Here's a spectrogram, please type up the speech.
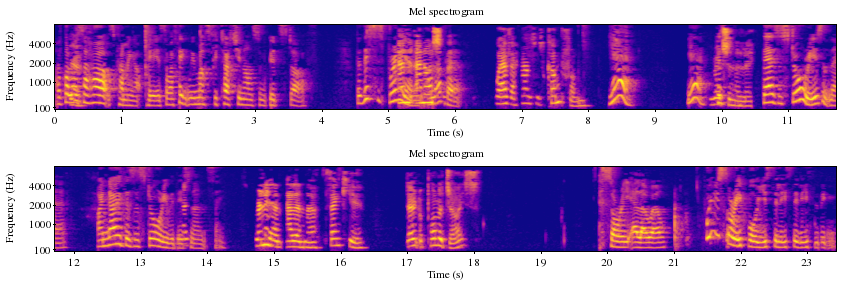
I've got lots of hearts coming up here, so I think we must be touching on some good stuff. But this is brilliant. and also- I love it. Where the houses come from Yeah. Yeah. originally. There's a story, isn't there? I know there's a story with this, Nancye. Brilliant, Eleanor. Thank you. Don't apologise. Sorry, LOL. What are you sorry for, you silly, silly thing?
